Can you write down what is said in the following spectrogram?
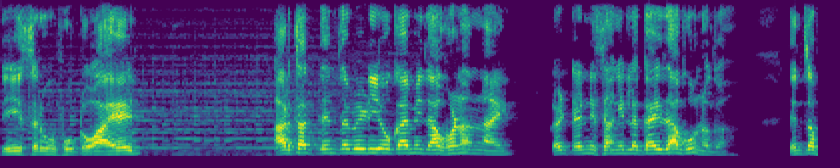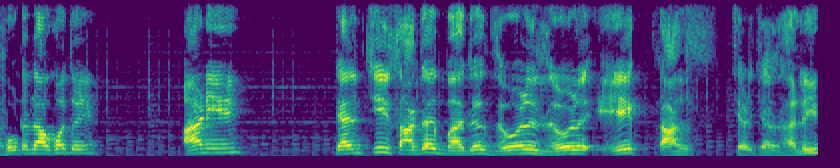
ते सर्व फोटो आहेत. अर्थात त्यांचा व्हिडिओ काय मी दाखवणार नाही. कारण त्यांनी सांगितलं काही दाखवू नका. त्यांचा फोटो दाखवतोय. आणि त्यांची साधक बाधक जवळजवळ एक तास चर्चा झाली.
